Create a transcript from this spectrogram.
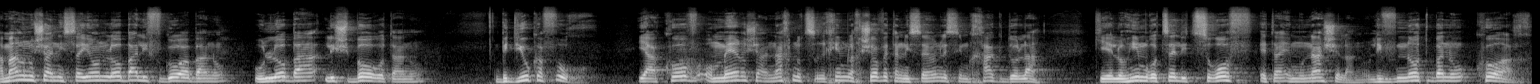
אמרנו שהניסיון לא בא לפגוע בנו, הוא לא בא לשבור אותנו, בדיוק הפוך. יעקב אומר שאנחנו צריכים לחשוב את הניסיון לשמחה גדולה כי אלוהים רוצה לצרוף את האמונה שלנו, לבנות בנו כוח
